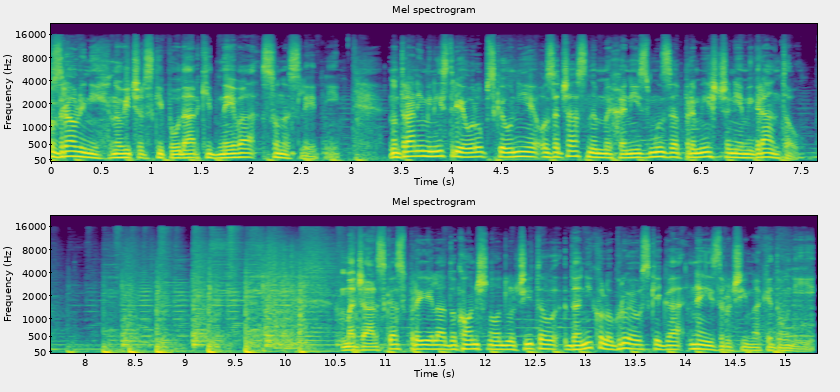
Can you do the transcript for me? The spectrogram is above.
Pozdravljeni, novičarski povdarki dneva so naslednji. Notranji ministri Evropske unije o začasnem mehanizmu za premeščanje migrantov. Mačarska sprejela dokončno odločitev, da Nikolo Grujevskega ne izroči Makedoniji.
